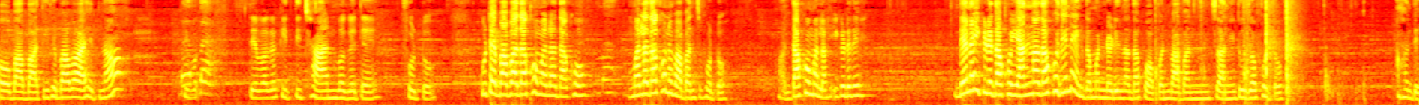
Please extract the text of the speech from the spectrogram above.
हो बाबा. तिथे बाबा आहेत ना? ते बघा किती छान बघत आहे फोटो. कुठे बाबा दाखव मला दाखव. मला दाखव ना बाबांचा फोटो. हा दाखव मला. इकडे दे. दे ना इकडे दाखव. यांना दाखव दे ना एकदा. मंडळींना दाखव आपण बाबांचा आणि तुझा फोटो. हा दे.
